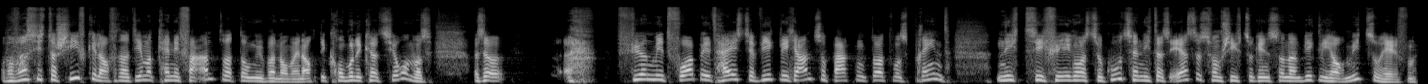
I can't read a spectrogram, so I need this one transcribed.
Aber was ist da schiefgelaufen? Hat jemand keine Verantwortung übernommen? Auch die Kommunikation, was, also, äh, Führen mit Vorbild heißt ja wirklich anzupacken, dort wo es brennt. Nicht sich für irgendwas zu gut sein, nicht als erstes vom Schiff zu gehen, sondern wirklich auch mitzuhelfen.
